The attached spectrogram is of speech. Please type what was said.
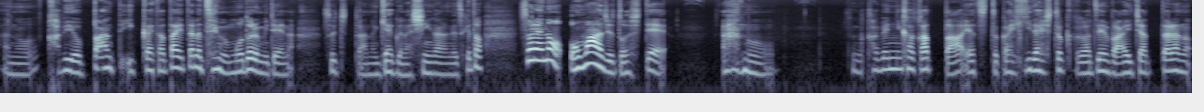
あの壁をバンって一回叩いたら 全部戻るみたいなそういうちょっとあのギャグなシーンがあるんですけどそれのオマージュとしてあのその壁にかかったやつとか引き出しとかが全部開いちゃったらの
